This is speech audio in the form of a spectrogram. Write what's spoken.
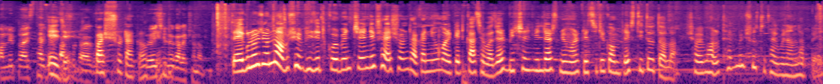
অনলি প্রাইস থাকবে এই যে 500 টাকা করে। পাঁচশো টাকা তো এই ছিল কালেকশন তো এগুলোর জন্য অবশ্যই ভিজিট করবেন trendy fashion Dhaka new market কাঁচা বাজার Biswas builders new market city complex তৃতীয়তলা সবাই ভালো থাকবেন সুস্থ থাকবেন আল্লাহ হাফেজ।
